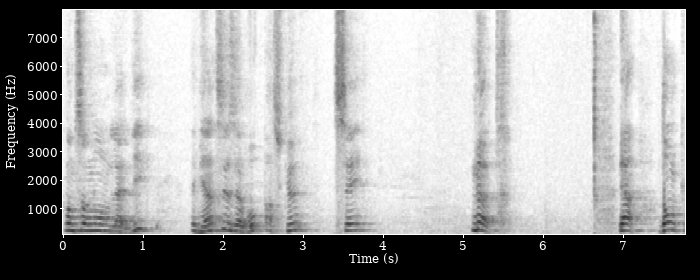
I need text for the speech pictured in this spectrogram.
comme son nom l'indique, eh bien c'est zéro parce que c'est neutre. Bien, donc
